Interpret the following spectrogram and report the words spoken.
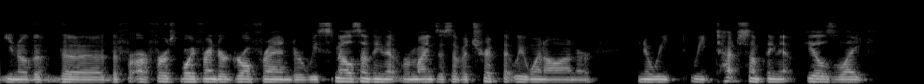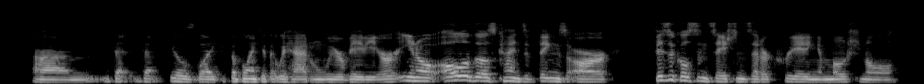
you know the the the our first boyfriend or girlfriend or we smell something that reminds us of a trip that we went on or you know we we touch something that feels like um, that that feels like the blanket that we had when we were baby or you know all of those kinds of things are physical sensations that are creating emotional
